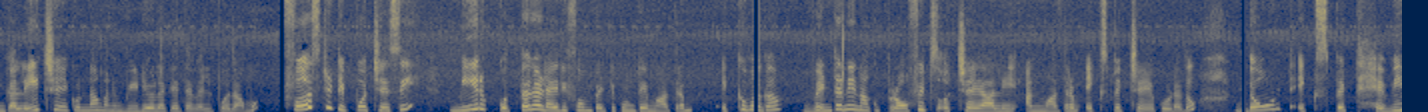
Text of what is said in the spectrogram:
ఇంకా లేట్ చేయకుండా మనం వీడియోలకైతే వెళ్ళిపోదాము. ఫస్ట్ టిప్ వచ్చేసి మీరు కొత్తగా డైరీ ఫామ్ పెట్టుకుంటే మాత్రం ఎక్కువగా వెంటనే నాకు ప్రాఫిట్స్ వచ్చేయాలి అని మాత్రం ఎక్స్పెక్ట్ చేయకూడదు. డోంట్ ఎక్స్పెక్ట్ హెవీ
